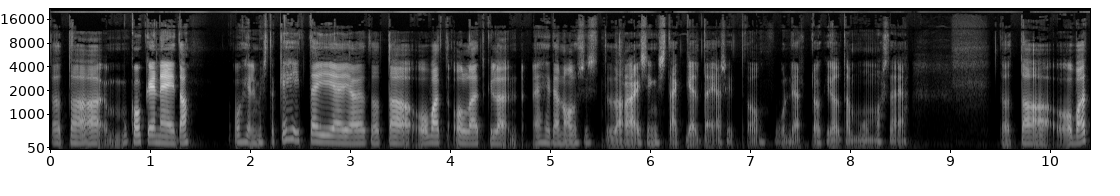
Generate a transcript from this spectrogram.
tota, kokeneita ohjelmistokehittäjiä ja tota, ovat olleet kyllä, heitä on ollut siis tota Rising Stackilta ja sitten on Wunderdogilta muun muassa ja tota, ovat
